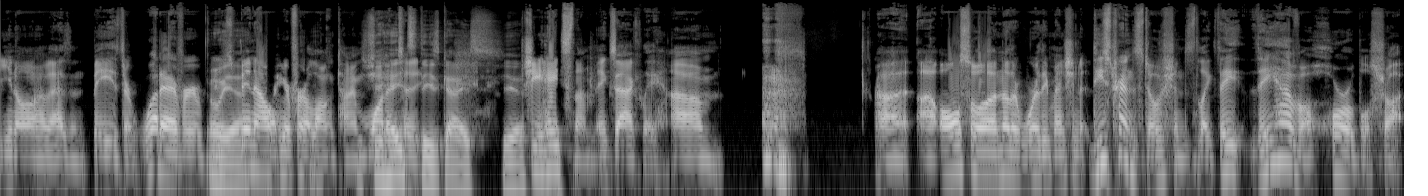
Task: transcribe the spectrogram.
you know, hasn't bathed or whatever. Oh, She's yeah. been out here for a long time. she hates to, these guys yeah she hates them exactly. Um, uh, uh, also, another worthy mention: these Trandoshans, like they they have a horrible shot,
